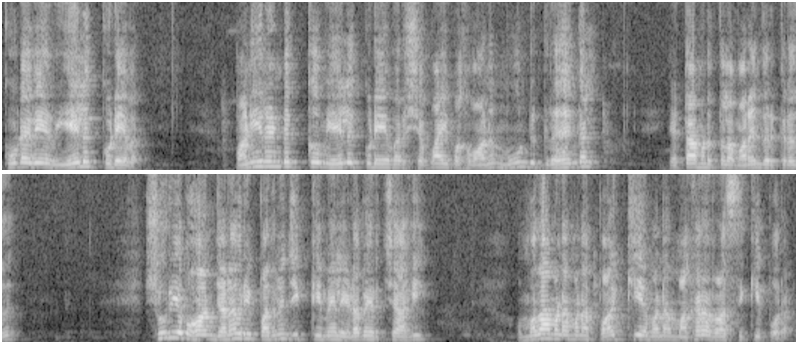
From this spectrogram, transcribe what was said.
கூடவே ஏழுக்குடையவர். பனிரெண்டுக்கும் ஏழுக்குடையவர் செவ்வாய் பகவானும் மூன்று கிரகங்கள் எட்டாம் இடத்தில் மறைந்திருக்கிறது. சூரிய பகவான் ஜனவரி பதினஞ்சுக்கு மேல் இடப்பெயர்ச்சியாகி ஒன்பதாம் இடமான பாக்கியமான மகர ராசிக்கு போகிறார்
